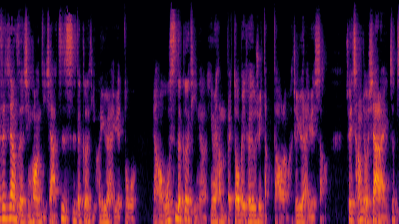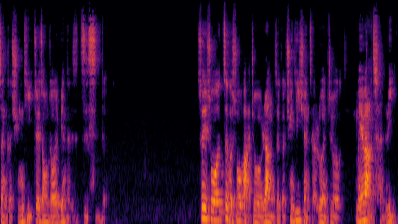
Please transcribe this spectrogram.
在这样子的情况底下，自私的个体会越来越多。然后无私的个体呢，因为他们被都被推出去挡刀了嘛，就越来越少，所以长久下来，这整个群体最终都会变成是自私的。所以说这个说法就让这个群体选择论就没办法成立。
